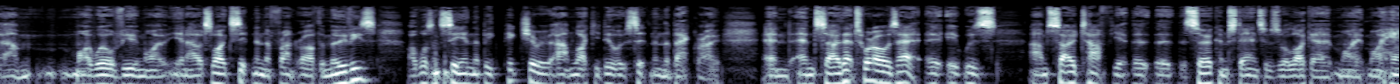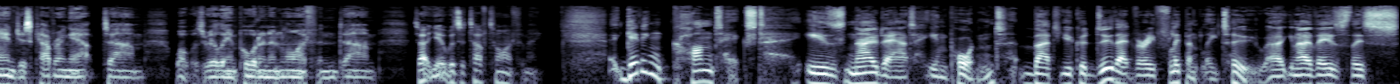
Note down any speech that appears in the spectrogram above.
um, my worldview. My, you know, it's like sitting in the front row of the movies. I wasn't seeing the big picture um, like you do it sitting in the back row, and and so that's where I was at. it, it was um, so tough. Yet the, the, the, circumstances were like a, my my hand just covering out um, what was really important in life, and um, so yeah, it was a tough time for me. Getting context is no doubt important, but you could do that very flippantly too. Uh, you know, there's this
